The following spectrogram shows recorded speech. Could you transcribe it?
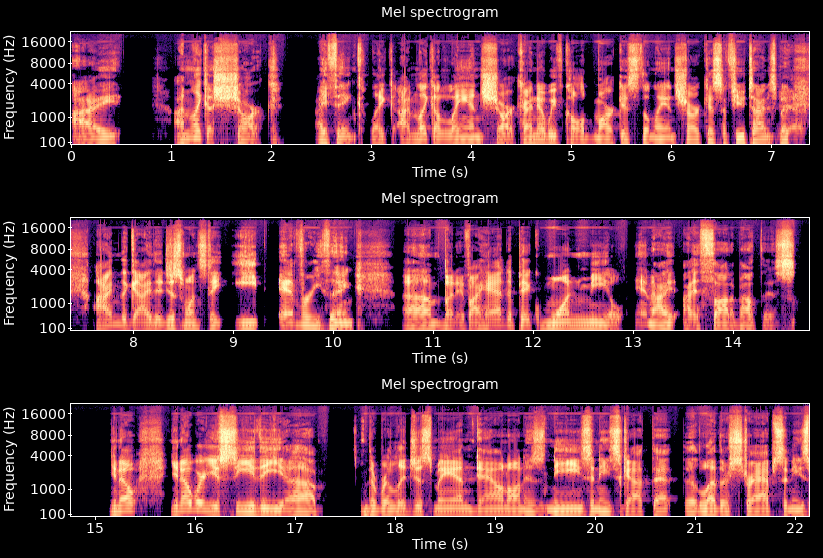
I, I'm like a shark. I think like I'm like a land shark. I know we've called Marcus the land sharkus a few times, but Yeah. I'm the guy that just wants to eat everything. Um, but if I had to pick one meal, and I I thought about this, you know, you know where you see the uh, the religious man down on his knees, and he's got that the leather straps, and he's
